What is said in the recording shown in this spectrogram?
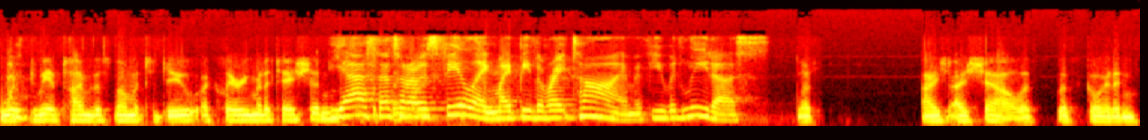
Would, mm. do we have time at this moment to do a clearing meditation? Yes, that's what I was feeling. Might be the right time if you would lead us. I, I shall. Let's let's go ahead and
